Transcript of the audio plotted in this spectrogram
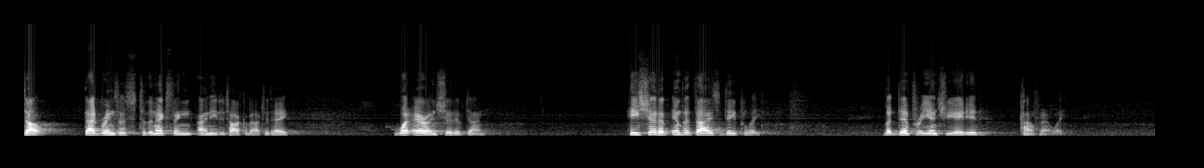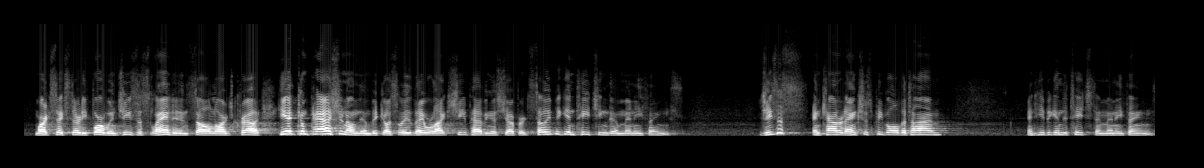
So, that brings us to the next thing I need to talk about today what Aaron should have done. He should have empathized deeply but differentiated confidently. Mark 6:34 when Jesus landed and saw a large crowd he had compassion on them because they were like sheep having a shepherd so he began teaching them many things. Jesus encountered anxious people all the time and he began to teach them many things.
